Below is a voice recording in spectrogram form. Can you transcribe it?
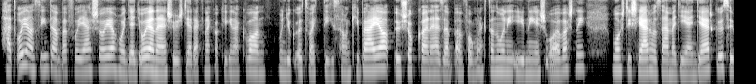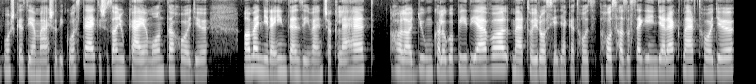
Hát olyan szinten befolyásolja, hogy egy olyan elsős gyereknek, akinek van mondjuk 5 vagy 10 hangkibája, ő sokkal nehezebben fog megtanulni írni és olvasni. Most is jár hozzám egy ilyen gyerkőc, hogy most kezdi a második osztályt, és az anyukája mondta, hogy amennyire intenzíven csak lehet, haladjunk a logopédiával, mert hogy rossz jegyeket hoz, hoz haza szegény gyerek, mert hogy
